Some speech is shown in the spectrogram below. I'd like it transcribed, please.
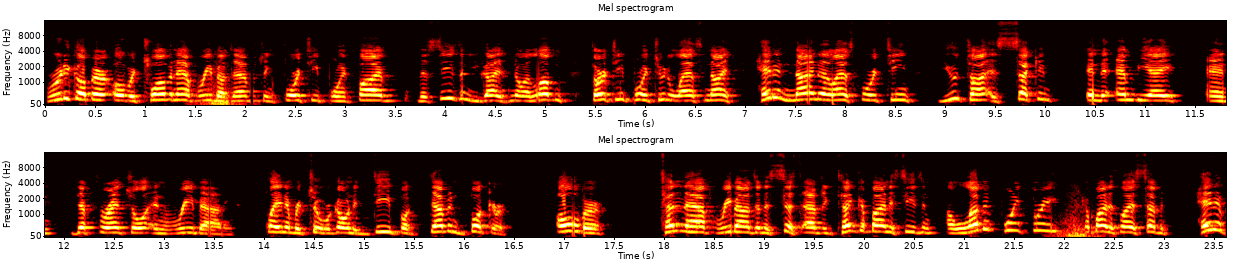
Rudy Gobert over 12 and a half rebounds, averaging 14.5 this season. You guys know I love them. 13.2 to last nine, hitting nine of the last 14. Utah is second in the NBA and differential and rebounding. Play number two, we're going to D Book. Devin Booker over 10 and a half rebounds and assists, averaging 10 combined this season, 11.3 combined his last seven, hitting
